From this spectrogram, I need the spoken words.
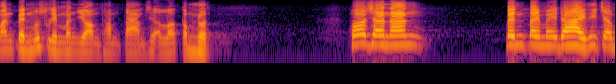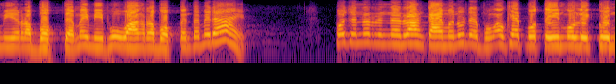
มันเป็นมุสลิมมันยอมทำตามที่อัลลอฮ์กำหนด เพราะฉะนั้นเป็นไปไม่ได้ที่จะมีระบบแต่ไม่มีผู้วางระบบเป็นไปไม่ได้ ราะฉะนั้นในร่างกายมนุษย์เนี่ยผมเอาแค่โปรตีนโมเลกุล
